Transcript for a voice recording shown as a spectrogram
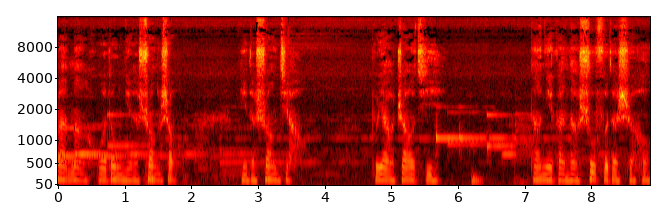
慢慢活动你的双手、你的双脚，不要着急。当你感到舒服的时候，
